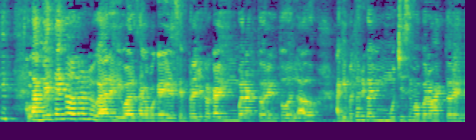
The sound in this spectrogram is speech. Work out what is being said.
También tengo otros lugares igual, o sea, como que siempre yo creo que hay un buen actor en todos lados. Aquí en Puerto Rico hay muchísimos buenos actores,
